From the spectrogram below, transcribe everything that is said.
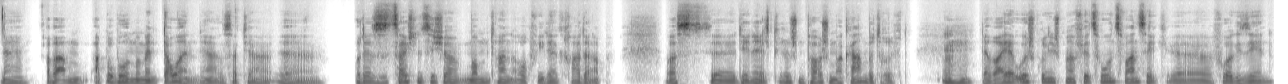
Naja, aber am, apropos einen Moment dauern, ja, das hat ja äh, oder es zeichnet sich ja momentan auch wieder gerade ab, was äh, den elektrischen Porsche Macan betrifft. Mhm. Der war ja ursprünglich mal für 22 äh, vorgesehen.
